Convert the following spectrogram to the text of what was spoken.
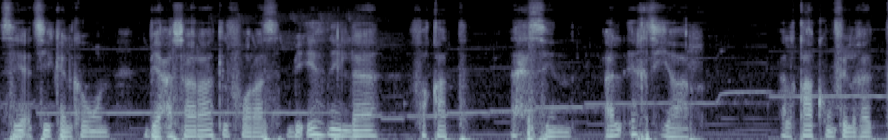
سيأتيك الكون بعشرات الفرص بإذن الله. فقط أحسن الاختيار. ألقاكم في الغد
